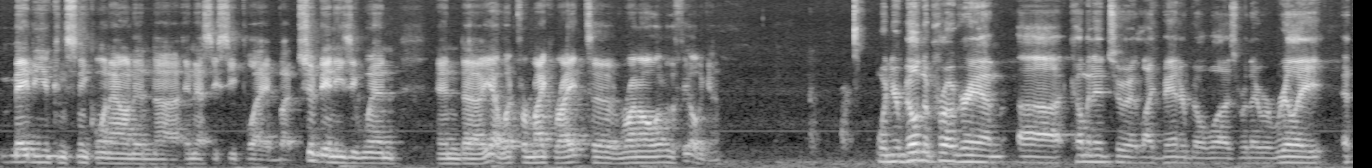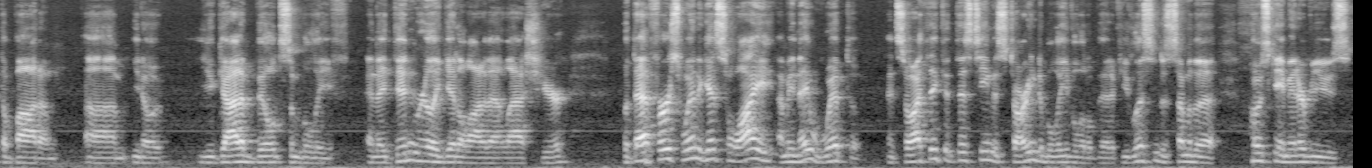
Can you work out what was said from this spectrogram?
maybe you can sneak one out in uh, in SEC play, but should be an easy win. And uh, yeah, look for Mike Wright to run all over the field again when you're building a program uh, coming into it like Vanderbilt was, where they were really at the bottom, um, you know, you got to build some belief. And they didn't really get a lot of that last year. But that first win against Hawaii, I mean, they whipped them. And so I think that this team is starting to believe a little bit. If you listen to some of the post game interviews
